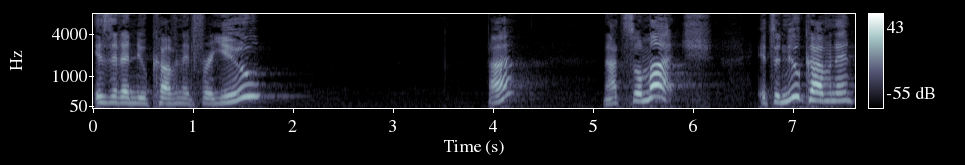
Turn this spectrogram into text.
Is it a new covenant for you? Huh? Not so much. It's a new covenant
